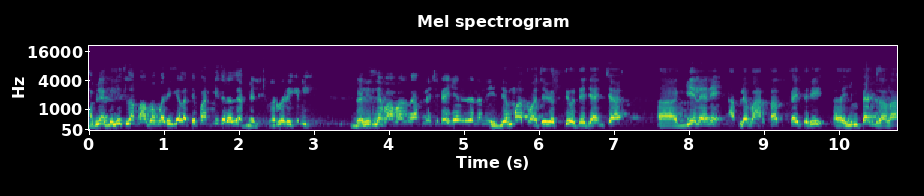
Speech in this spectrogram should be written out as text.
आपल्या गलीतला बाबा मरी गेला ते पाटणी करायचं आपल्याला. बरोबर आहे की नाही? गलीतल्या बाबा आपल्याशी काही घेणं देणं नाही. जे महत्त्वाचे व्यक्ती होते ज्यांच्या गेल्याने आपल्या भारतात काहीतरी इम्पॅक्ट झाला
